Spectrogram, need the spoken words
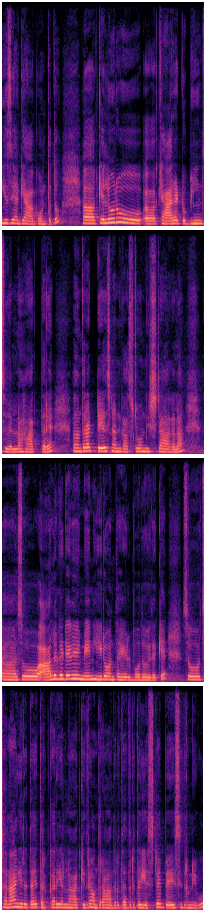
ಈಸಿಯಾಗಿ ಆಗುವಂಥದ್ದು. ಕೆಲವರು ಕ್ಯಾರೆಟು, ಬೀನ್ಸು ಎಲ್ಲ ಹಾಕ್ತಾರೆ. ಅದೊಂಥರ ಟೇಸ್ಟ್ ನನಗೆ ಅಷ್ಟೊಂದು ಇಷ್ಟ ಆಗಲ್ಲ. ಸೊ, ಆಲೂಗಡ್ಡೆನೇ ಮೇನ್ ಹೀರೋ ಅಂತ ಹೇಳ್ಬೋದು ಇದಕ್ಕೆ. ಸೊ, ಚೆನ್ನಾಗಿರುತ್ತೆ. ತರಕಾರಿ ಎಲ್ಲ ಹಾಕಿದರೆ ಒಂಥರ ಅದ್ರದ್ದು ಅದ್ರದ್ದು ಎಷ್ಟೇ ಬೇಯಿಸಿದ್ರು ನೀವು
